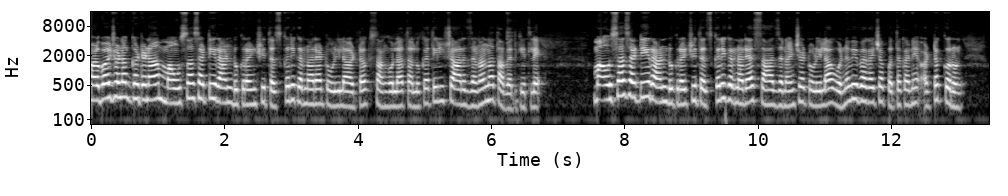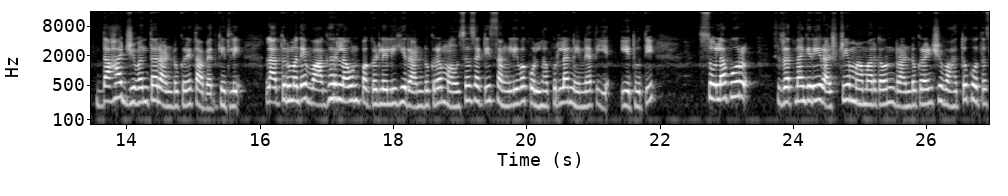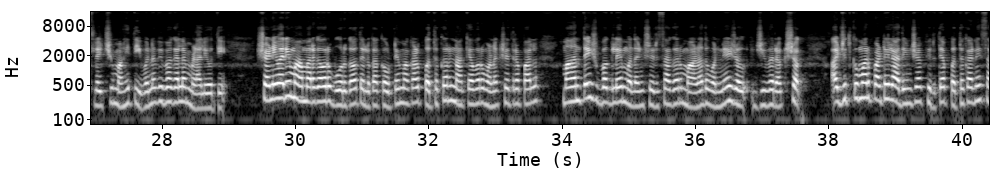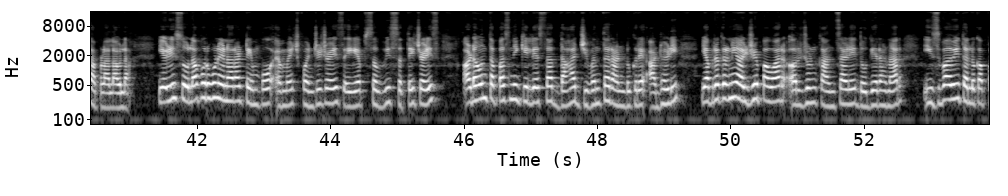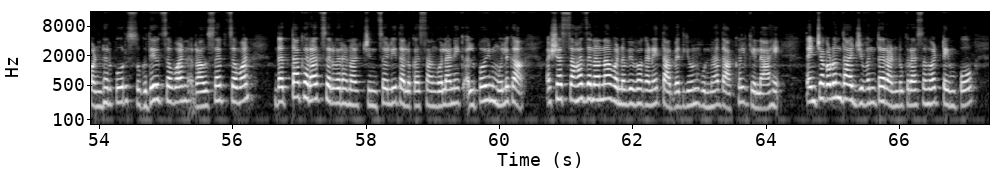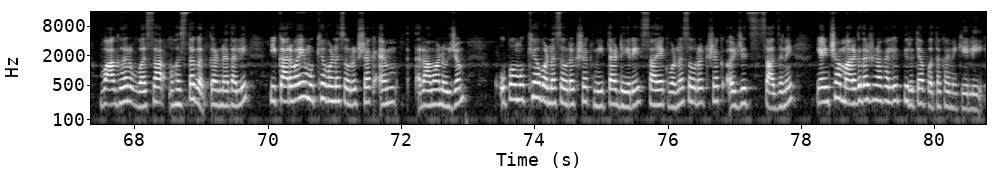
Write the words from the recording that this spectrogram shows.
खळबळजनक घटना मांसासाठी रानडुकरांची तस्करी करणाऱ्या टोळीला अटक सांगोला तालुक्यातील चार जणांना ताब्यात घेतले. मांसासाठी रानडुकराची तस्करी करणाऱ्या सहा जणांच्या टोळीला वनविभागाच्या पथकाने अटक करून दहा जिवंत रानडुकरे ताब्यात घेतली. लातूरमध्ये वाघर लावून पकडलेली ही रानडुकरं मांसासाठी सांगली व कोल्हापूरला नेण्यात ये- येत होती. सोलापूर रत्नागिरी राष्ट्रीय महामार्गावरून रानडुकरांची वाहतूक होत असल्याची माहिती वनविभागाला मिळाली होती. शनिवारी महामार्गावर बोरगाव तालुका कवटेमाकाळ पथकर नाक्यावर वनक्षेत्रपाल महांतेश बगले मदन क्षीरसागर मानद वन्यजीवरक्षक अजितकुमार पाटील आदींच्या फिरत्या पथकाने सापळा लावला. यावेळी सोलापूरहून येणारा टेम्पो एम एच पंचेचाळीस ए एफ सव्वीस सत्तेचाळीस अडवून तपासणी केली असता दहा जिवंत रानडुकरे आढळली. या प्रकरणी अजय पवार अर्जुन कांचाळे दोघे राहणार. इसबावी तालुका पंढरपूर सुखदेव चव्हाण रावसाहेब चव्हाण दत्ता खरात सर्व राहणार. चिंचोली तालुका सांगोला आणि एक अल्पवयीन मुलगा अशा सहा जणांना वनविभागाने ताब्यात घेऊन गुन्हा दाखल केला आहे. त्यांच्याकडून दहा जिवंत रानडुकरासह टेम्पो वाघर वसा हस्तगत करण्यात आली. ही कारवाई मुख्य वनसंरक्षक एम रामानुजम उपमुख्य वनसंरक्षक नीता ढेरे सहाय्यक वनसंरक्षक अजित साजने यांच्या मार्गदर्शनाखाली फिरत्या पथकाने केली.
